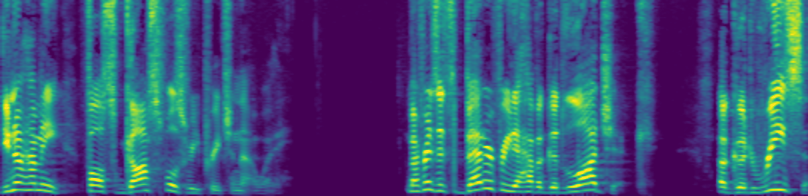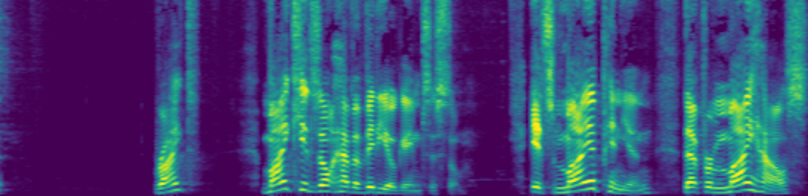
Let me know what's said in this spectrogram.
Do you know how many false gospels we preach in that way? My friends, it's better for you to have a good logic a good reason, right? My kids don't have a video game system. It's my opinion that for my house,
